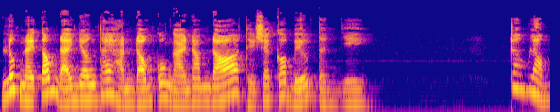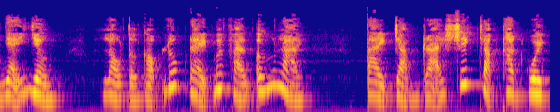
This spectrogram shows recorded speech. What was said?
Lúc này tống đại nhân thấy hành động của ngài năm đó thì sẽ có biểu tình gì trong lòng nhảy dựng lầu tự ngọc lúc này mới phản ứng lại, tay chậm rãi siết chặt thanh quyên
